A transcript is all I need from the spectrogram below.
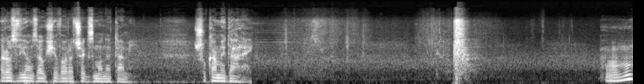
rozwiązał się woreczek z monetami. Szukamy dalej. O,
